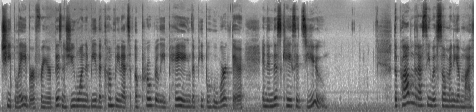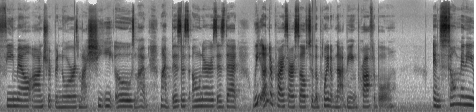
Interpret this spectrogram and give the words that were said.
cheap labor for your business. You want to be the company that's appropriately paying the people who work there. And in this case, it's you. The problem that I see with so many of my female entrepreneurs, my CEOs, my, my business owners is that we underprice ourselves to the point of not being profitable. And so many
